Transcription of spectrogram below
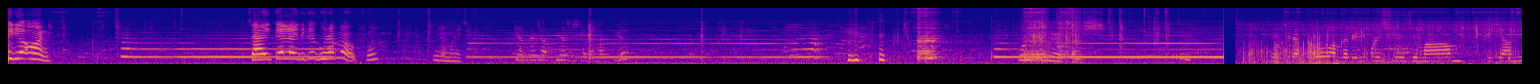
ভিডিও অন সাইকেল ওইদিকে ঘোরাবো? ফোন মনে ক্যামেরা চাপ দিয়ে আছিস কেন? হাত দিয়ে? কোন দিকে ঘুরে আছিস? এই যে দেখো আমরা বেরিয়ে পড়েছি। এই যে মাম এই যে আমি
